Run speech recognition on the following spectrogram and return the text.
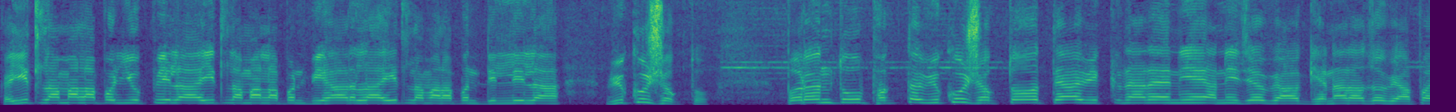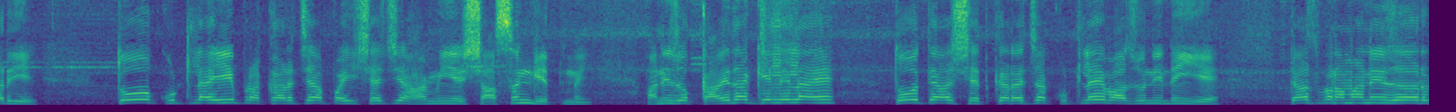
का इथला माल आपण यू पीला इथला माल आपण बिहारला इथला माल आपण दिल्लीला विकू शकतो. परंतु फक्त विकू शकतो त्या विकणाऱ्याने आणि जे व्या घेणारा जो व्यापारी आहे तो कुठल्याही प्रकारच्या पैशाची हमी हे शासन घेत नाही. आणि जो कायदा केलेला आहे तो त्या शेतकऱ्याच्या कुठल्याही बाजूनी नाही आहे त्याचप्रमाणे जर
